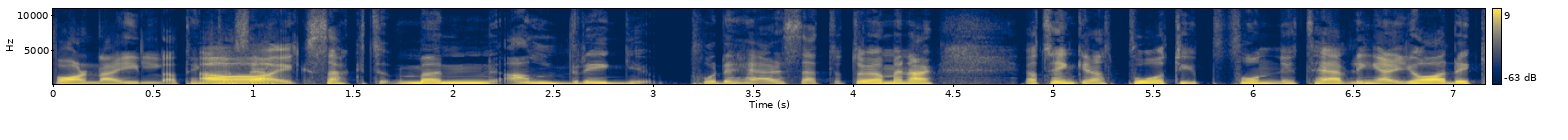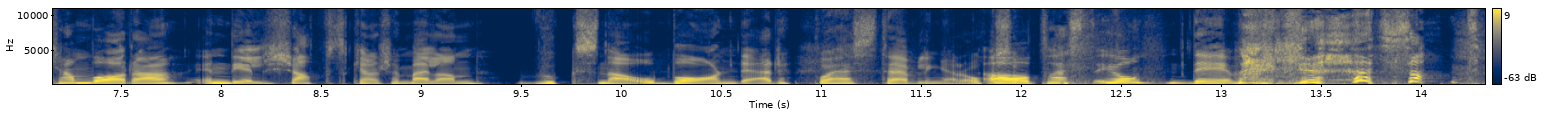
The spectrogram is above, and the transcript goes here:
farna illa tänkte jag Ja, säga. exakt. Men aldrig på det här sättet. Och jag menar, jag tänker att på typ ponnytävlingar, ja det kan vara en del tjafs kanske mellan vuxna och barn där. På hästtävlingar också. Ja, på häst, ja, det är verkligen sant.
